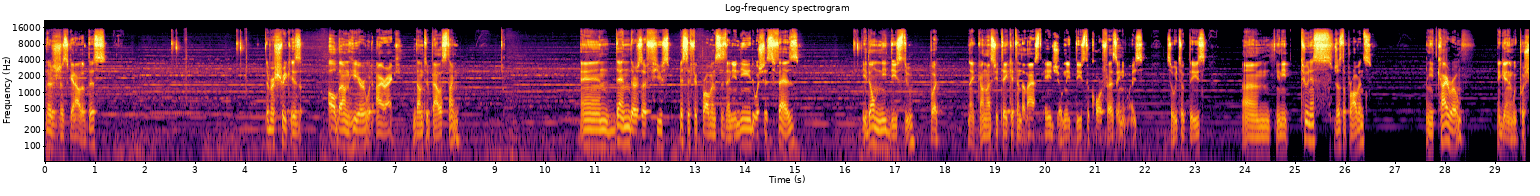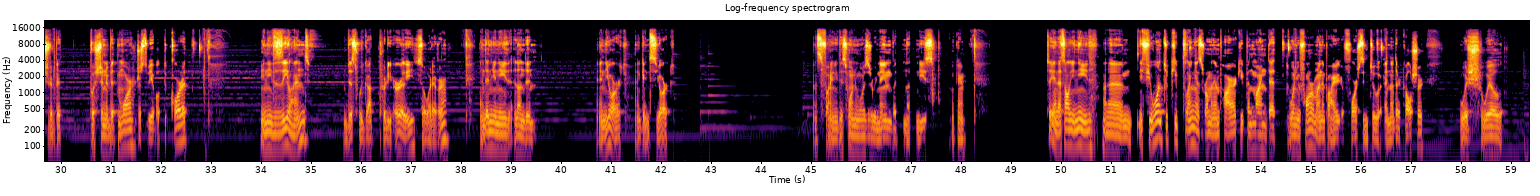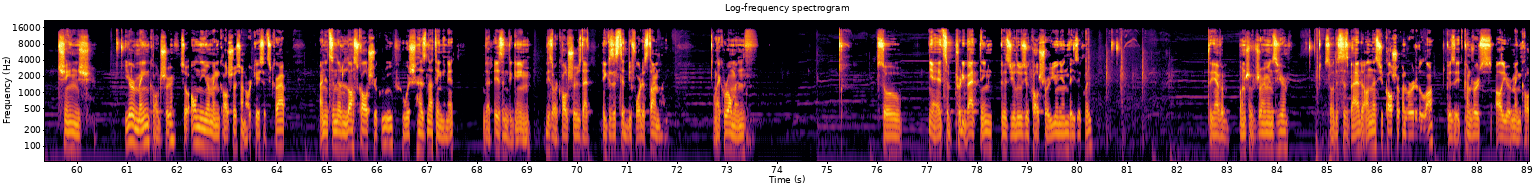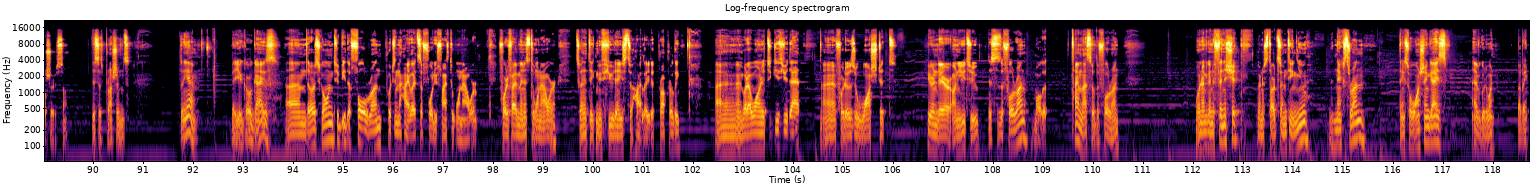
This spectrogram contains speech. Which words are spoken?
Let's just get out of this. the Mashriq is all down here with Iraq down to Palestine. And then there's a few specific provinces that you need, which is Fez. You don't need these two, but like unless you take it in the last age, you'll need these to core Fez anyways. So we took these. Um, you need Tunis, just the province. You need Cairo. Again, we pushed it a bit, pushed in a bit more just to be able to core it. You need Zealand. This we got pretty early, so whatever. And then you need London and York against York. That's funny, this one was renamed, but not these. Okay. So yeah, that's all you need. Um, if you want to keep playing as Roman Empire, keep in mind that when you form Roman Empire, you're forced into another culture, which will change your main culture. So only your main culture, so in our case it's crap. And it's in the Lost Culture group, which has nothing in it that is in the game. These are cultures that existed before this timeline, like Roman. So yeah, it's a pretty bad thing because you lose your cultural union basically. So you have a bunch of Germans here. So this is bad unless you culture converted a lot because it converts all your main cultures. So this is Prussians. So yeah, there you go, guys. Um, there's going to be the full run, put in the highlights of 45 to 1 hour, 45 minutes to 1 hour. It's going to take me a few days to highlight it properly. Uh, but I wanted to give you that uh, for those who watched it here and there on YouTube. This is the full run, well, the time lapse of the full run. We're not going to finish it. We're going to start something new. The next run. Thanks for watching, guys. Have a good one. Bye bye.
